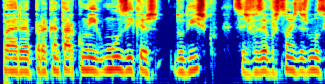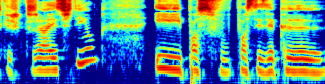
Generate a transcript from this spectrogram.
para, para cantar comigo músicas do disco, ou seja, fazer versões das músicas que já existiam. E posso, posso dizer que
